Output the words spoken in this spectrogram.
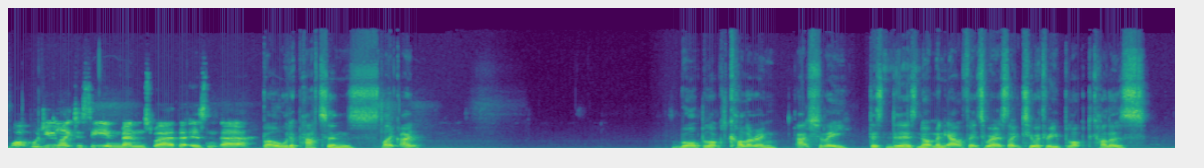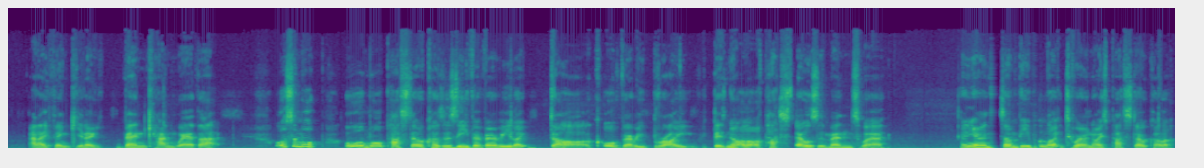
What would you like to see in menswear that isn't there? Bolder patterns, like I. More blocked colouring, actually. There's there's not many outfits where it's like two or three blocked colours, and I think you know men can wear that. Also more or more pastel colours. It's either very like dark or very bright. There's not a lot of pastels in menswear, and you know, and some people like to wear a nice pastel colour.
